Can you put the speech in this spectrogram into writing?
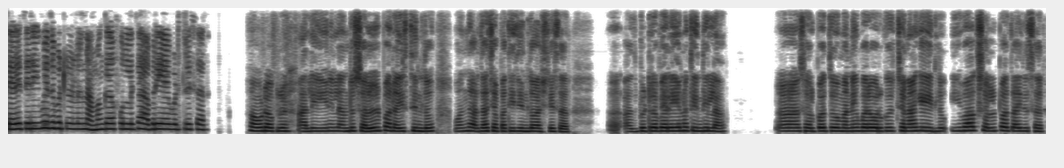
ತೆರಿ ತಿರುಗಿ ಬಿದ್ದು ಬಿಟ್ರಿ ನಮಗೆ ಫುಲ್ ಗಾಬರಿ ಆಗ್ಬಿಡ್ತ್ರಿ ಸರ್ ಹೌದು ಡಾಕ್ಟ್ರೆ, ಅಲ್ಲಿ ಏನಿಲ್ಲ ಅಂದ್ರೂ ಸ್ವಲ್ಪ ರೈಸ್ ತಿಂದ್ಲು, ಒಂದು ಅರ್ಧ ಚಪಾತಿ ತಿಂದ್ಲು ಅಷ್ಟೇ ಸರ್ ಅದು ಬಿಟ್ರೆ ಬೇರೆ ಏನೂ ತಿಂದಿಲ್ಲ. ಸ್ವಲ್ಪ ಹೊತ್ತು ಮನೆಗೆ ಬರೋವರೆಗೂ ಚೆನ್ನಾಗೇ ಇದ್ಲು. ಇವಾಗ ಸ್ವಲ್ಪ ಹೊತ್ತಾಯ್ತು ಸರ್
